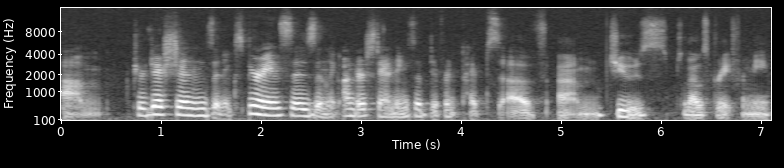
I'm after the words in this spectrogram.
um, traditions and experiences and like understandings of different types of um, Jews. So that was great for me.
